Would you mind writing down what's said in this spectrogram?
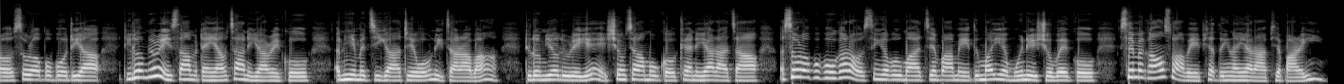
တော့ဆိုတော့ပိုပိုတရားဒီလိုမျိုးတွေစမတန်ရောင်းချနေရတွေကိုအမြင်မကြီးကတေဝုံနေကြတာပါဒီလိုမျိုးလူတွေရဲ့ရှုံချမှုကိုခံနေရတာကြောင့်အဆိုတော့ပိုပိုကတော့စင်ကာပူမှာကျင်းပမယ့်သူမရဲ့မွေးနေ့ရှိုးပွဲကိုစိတ်မကောင်းစွာပဲဖျက်သိမ်းလိုက်ရတာဖြစ်ပါတယ်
